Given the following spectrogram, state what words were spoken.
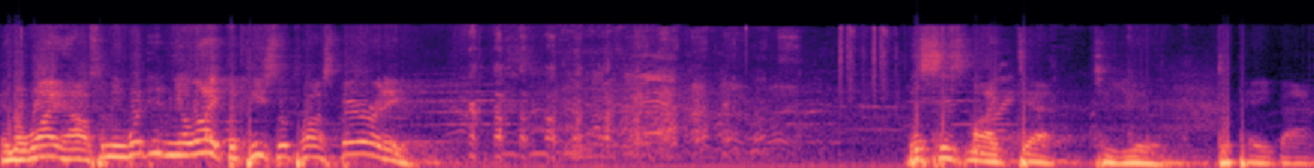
in the White House. I mean, what didn't you like? The peace of prosperity. This is my debt to you to pay back.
